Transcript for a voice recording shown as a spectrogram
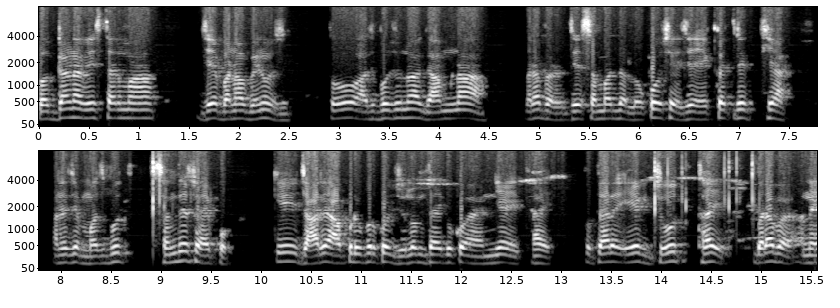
બગદાણા વિસ્તારમાં જે બનાવ બન્યો છે, તો આજુબાજુના ગામના બરાબર? જે સમાજના લોકો છે, જે એકત્રિત થયા અને જે મજબૂત સંદેશો આપ્યો કે જ્યારે આપણી ઉપર કોઈ જુલમ થાય કે કોઈ અન્યાય થાય, તો ત્યારે એક જૂથ થઈ, બરાબર? અને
